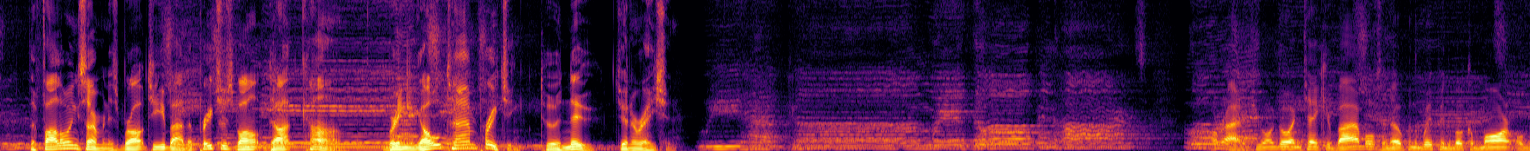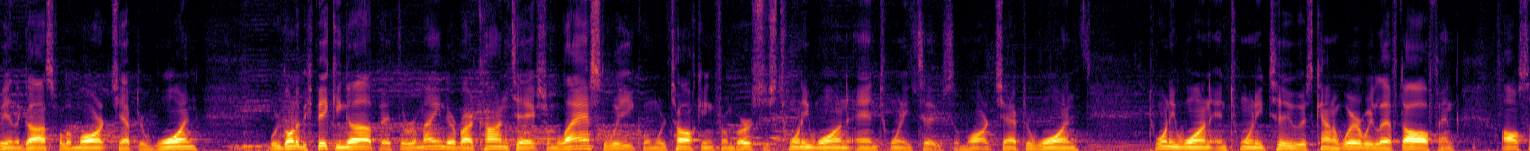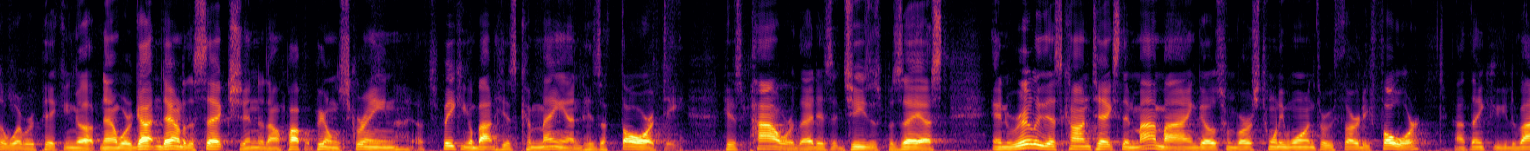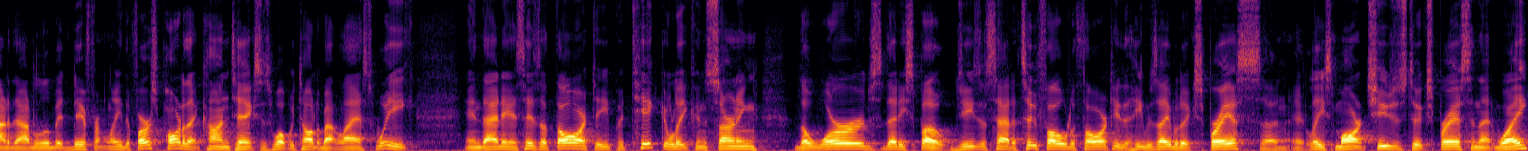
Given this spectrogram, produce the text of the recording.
The following sermon is brought to you by thepreachersvault.com, bringing old time preaching to a new generation. All right, if you want to go ahead and take your Bibles and open with me the book of Mark, we'll be in the Gospel of Mark, chapter 1. We're going to be picking up at the remainder of our context from last week when we're talking from verses 21 and 22. So, Mark chapter 1, 21 and 22 is kind of where we left off and also where we're picking up. Now, we're gotten down to the section and I'll pop up here on the screen uh, speaking about his command, his authority, his power, that is, that Jesus possessed. And really, this context in my mind goes from verse 21 through 34. I think you can divide it out a little bit differently. The first part of that context is what we talked about last week, and that is his authority, particularly concerning the words that he spoke. Jesus had a twofold authority that he was able to express, uh, at least Mark chooses to express in that way.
